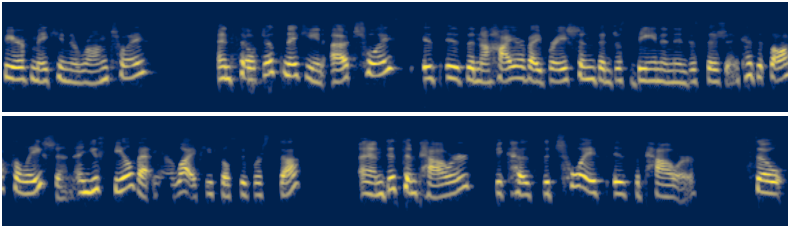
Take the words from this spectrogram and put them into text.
fear of making the wrong choice. And so just making a choice is is in a higher vibration than just being an indecision because it's oscillation and you feel that in your life. You feel super stuck and disempowered because the choice is the power. So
